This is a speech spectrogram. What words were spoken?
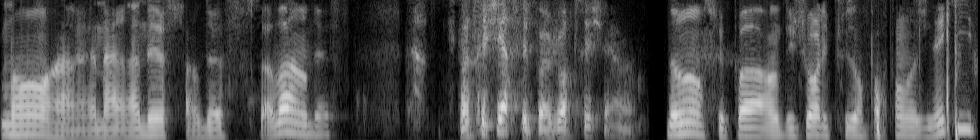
non, un, un, neuf, un neuf, ça va, un neuf. C'est pas très cher, c'est pas un joueur très cher. Non, non, c'est pas un des joueurs les plus importants dans une équipe.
